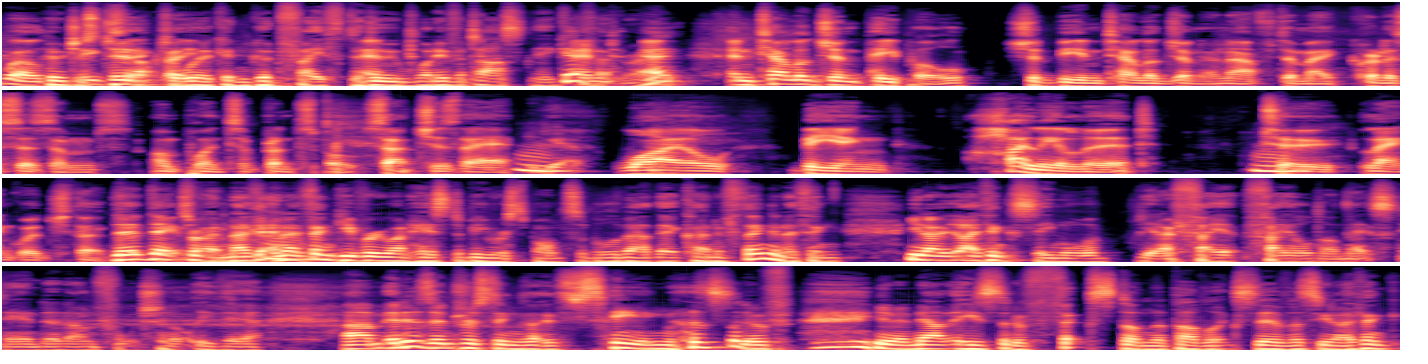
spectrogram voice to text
Well, who just turn up to work in good faith to And- do whatever task they're given, and, right? and intelligent people should be intelligent enough to make criticisms on points of principle, such as that, mm. while being highly alert to language that. That, that's right, and I, th- and I think everyone has to be responsible about that kind of thing. And I think you know, I think Seymour you know fa- failed on that standard, unfortunately. There, um, it is interesting though seeing this sort of you know now that he's sort of fixed on the public service. You know, I think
